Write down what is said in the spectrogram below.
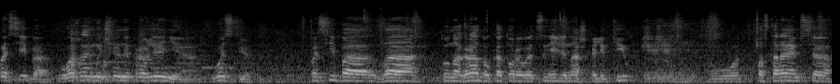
спасибо. Уважаемые члены правления, гости, спасибо за ту награду, которую вы оценили наш коллектив. Вот, постараемся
